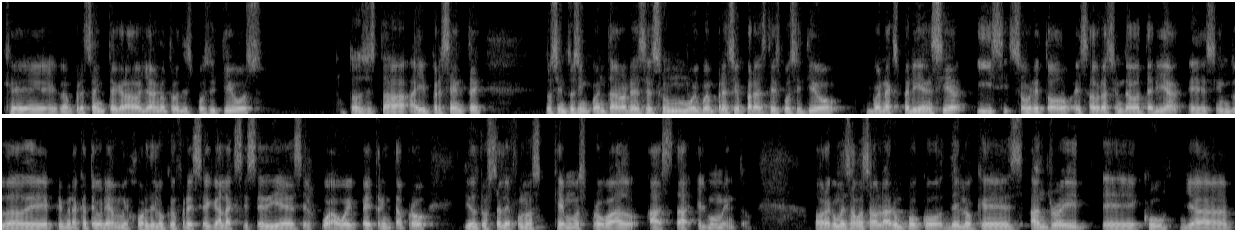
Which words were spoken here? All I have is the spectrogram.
que la empresa ha integrado ya en otros dispositivos, entonces está ahí presente. 250 dólares es un muy buen precio para este dispositivo, buena experiencia y sobre todo esa duración de batería es sin duda de primera categoría, mejor de lo que ofrece Galaxy S10, el Huawei P30 Pro y otros teléfonos que hemos probado hasta el momento. Ahora comenzamos a hablar un poco de lo que es Android eh, Q, ya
